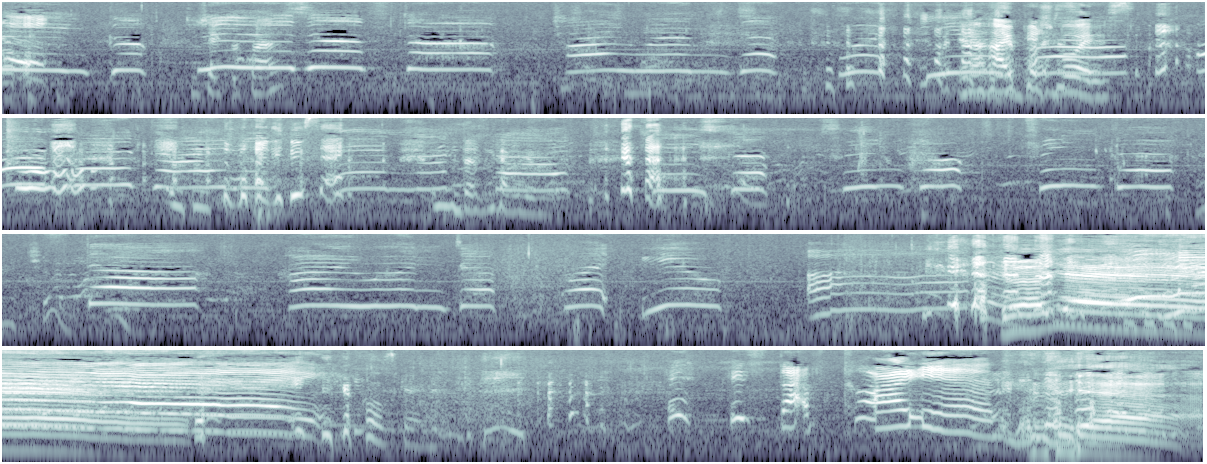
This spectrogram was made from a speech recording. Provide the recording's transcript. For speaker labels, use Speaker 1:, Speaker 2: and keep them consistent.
Speaker 1: you take requests? In a high pitched voice.
Speaker 2: what do you say?
Speaker 1: Doesn't have a good voice.
Speaker 3: Good, yay!
Speaker 1: Nicole's good.
Speaker 4: He stopped crying.
Speaker 3: yeah.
